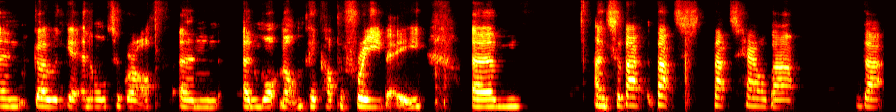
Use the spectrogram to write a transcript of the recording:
and go and get an autograph and and whatnot and pick up a freebie. Um, and so that that's that's how that that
